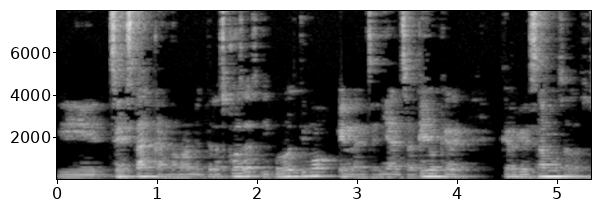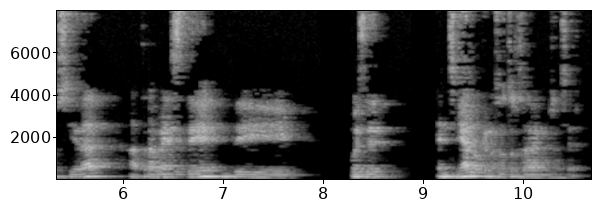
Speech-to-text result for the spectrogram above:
eh, se estancan normalmente las cosas. Y por último, en la enseñanza, aquello que que regresamos a la sociedad a través de, de, pues de enseñar lo que nosotros sabemos hacer.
